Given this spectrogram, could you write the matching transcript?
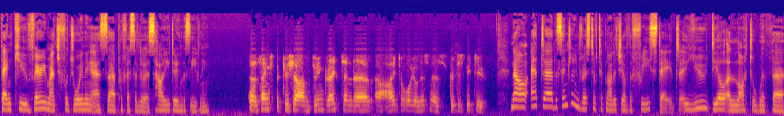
Thank you very much for joining us, uh, Professor Lues. How are you doing this evening? Uh, thanks, Patricia. I'm doing great, and uh, hi to all your listeners. Good to speak to you. Now, at uh, the Central University of Technology of the Free State, you deal a lot with uh,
